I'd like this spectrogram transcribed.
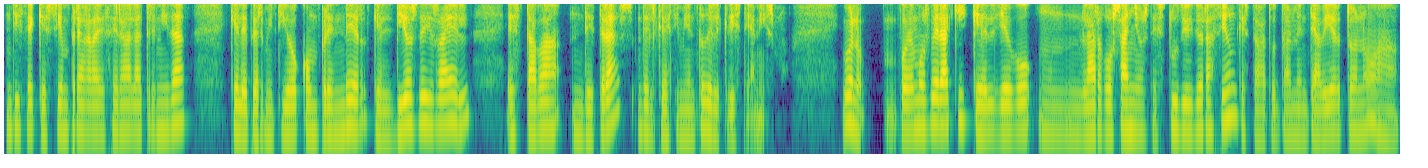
Dice que siempre agradecerá a la Trinidad que le permitió comprender que el Dios de Israel estaba detrás del crecimiento del cristianismo. Bueno, podemos ver aquí que él llevó largos años de estudio y de oración, que estaba totalmente abierto ¿no? a,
